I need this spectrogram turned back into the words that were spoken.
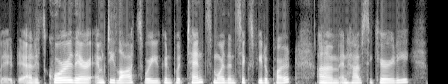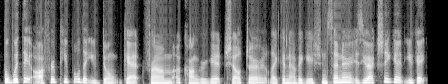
at its core, they're empty lots where you can put tents more than six feet apart um, and have security. But what they offer people that you don't get from a congregate shelter, like a navigation center, is you actually get you get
